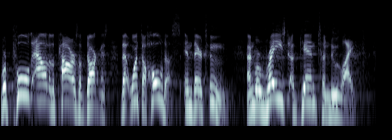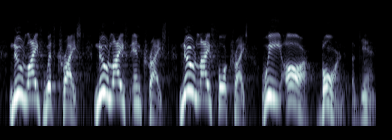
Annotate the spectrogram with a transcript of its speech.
we're pulled out of the powers of darkness that want to hold us in their tomb, and we're raised again to new life. New life with Christ, new life in Christ, new life for Christ. We are born again.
